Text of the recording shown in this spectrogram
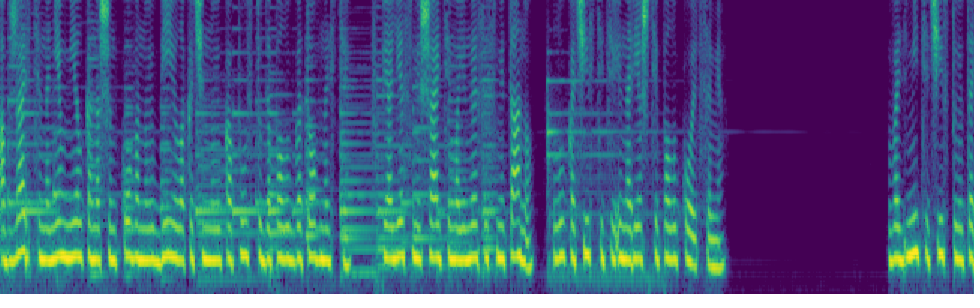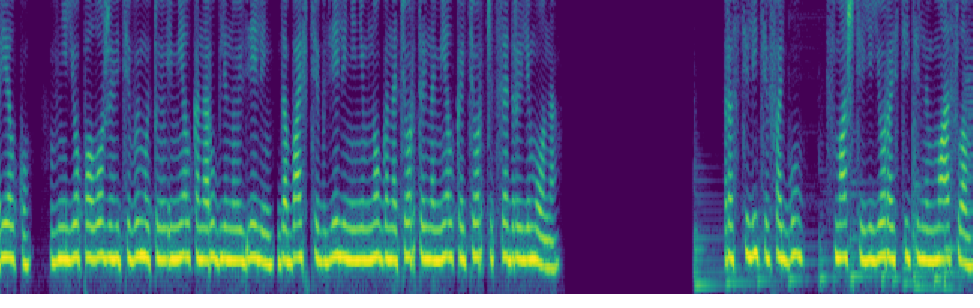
обжарьте на нем мелко нашинкованную бейлокоченную капусту до полуготовности, в пиале смешайте майонез и сметану, лук очистите и нарежьте полукольцами. Возьмите чистую тарелку, в нее положите вымытую и мелко нарубленную зелень, добавьте к зелени немного натертой на мелкой терке цедры лимона. Расстелите фольгу, Смажьте ее растительным маслом,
